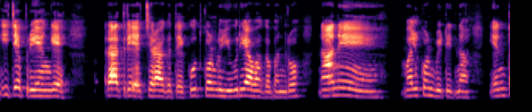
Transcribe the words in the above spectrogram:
ಈಚೆ ಪ್ರಿಯಂಗೆ ರಾತ್ರಿ ಎಚ್ಚರ ಆಗುತ್ತೆ. ಕೂತ್ಕೊಂಡು ಇವ್ರು ಯಾವಾಗ ಬಂದರು? ನಾನೇ ಮಲ್ಕೊಂಡು ಬಿಟ್ಟಿದ್ನ ಎಂಥ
